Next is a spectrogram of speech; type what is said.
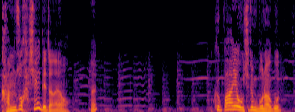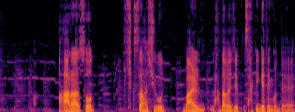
감수하셔야 되잖아요. 에? 그 바에 오시는 분하고 알아서 식사하시고 말하다가 이제 사귀게 된 건데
